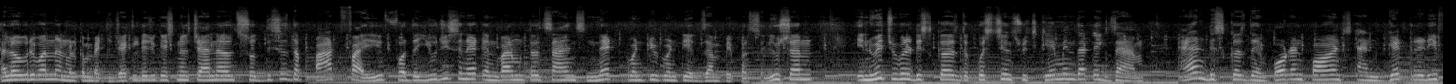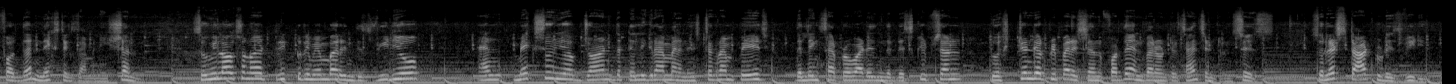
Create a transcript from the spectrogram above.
Hello everyone and welcome back to ZakLiT Educational Channel. So this is the part 5 for the UGC NET Environmental Science NET 2020 exam paper solution in which we will discuss the questions which came in that exam and discuss the important points and get ready for the next examination. So we'll also know a trick to remember in this video and make sure you have joined the telegram and instagram page the links are provided in the description to extend your preparation for the environmental science entrances so let's start today's video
